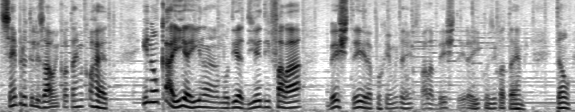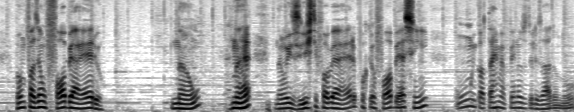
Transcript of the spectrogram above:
sempre utilizar o incoterm correto. E não cair aí na, no dia a dia de falar besteira, porque muita gente fala besteira aí com os incoterms. Então, vamos fazer um FOB aéreo? Não, né? Não existe FOB aéreo, porque o FOB é sim um incoterm apenas utilizado no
